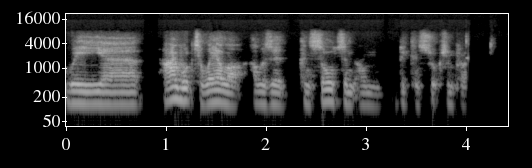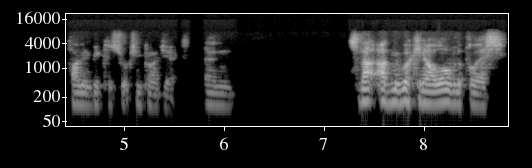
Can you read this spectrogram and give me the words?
we uh, I worked away a lot. I was a consultant on big construction pro- planning big construction projects, and so that had me working all over the place,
